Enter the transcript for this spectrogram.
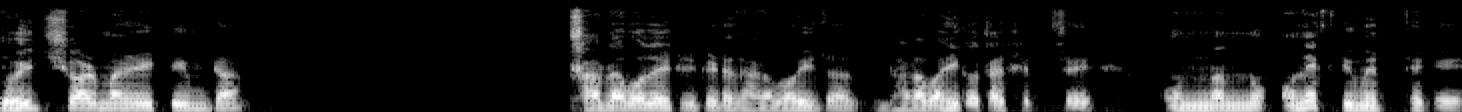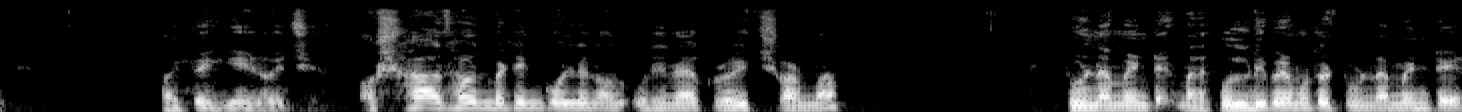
রোহিত শর্মার এই টিমটা সাদা বলের ক্রিকেটে ধারাবাহিকতা ধারাবাহিকতার ক্ষেত্রে অন্যান্য অনেক টিমের থেকে হয়তো এগিয়ে রয়েছে। অসাধারণ ব্যাটিং করলেন অধিনায়ক রোহিত শর্মা। টুর্নামেন্ট মানে কুলদীপের মতো টুর্নামেন্টের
